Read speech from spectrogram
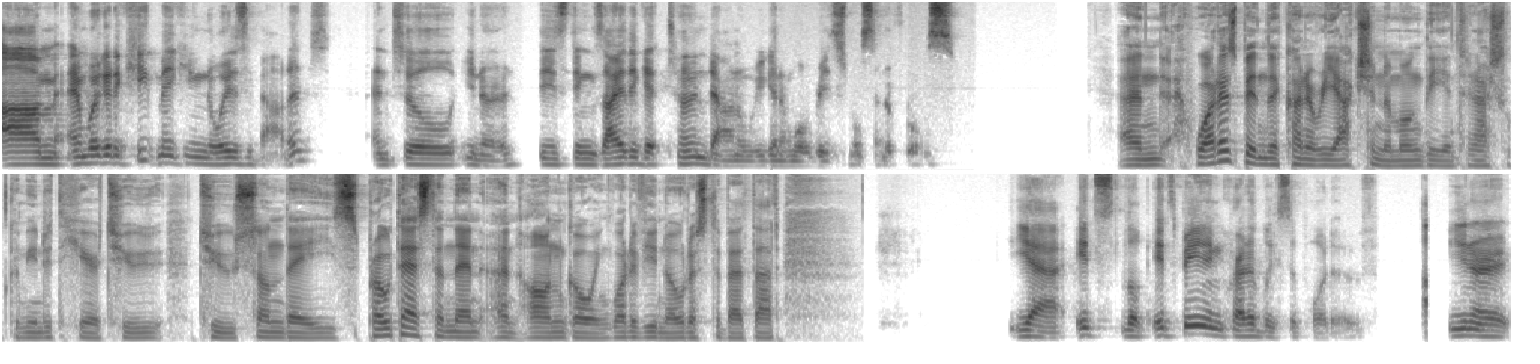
Um, and we're going to keep making noise about it until you know these things either get turned down or we get a more reasonable set of rules. And what has been the kind of reaction among the international community here to to Sunday's protest and then an ongoing? What have you noticed about that? Yeah, it's look, it's been incredibly supportive. You know,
